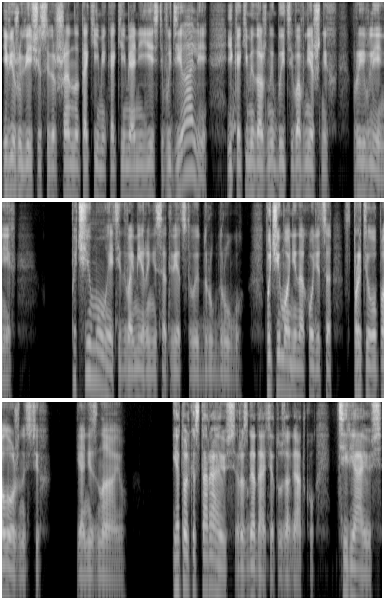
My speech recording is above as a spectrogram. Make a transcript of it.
и вижу вещи совершенно такими, какими они есть в идеале и какими должны быть во внешних проявлениях. Почему эти два мира не соответствуют друг другу? Почему они находятся в противоположностях? Я не знаю. Я только стараюсь разгадать эту загадку, теряюсь,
